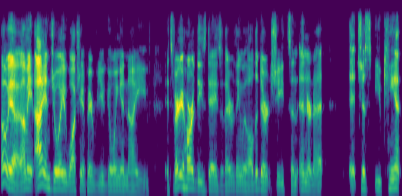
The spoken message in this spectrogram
Oh yeah, I mean, I enjoy watching a pay per view going in naive. It's very hard these days with everything with all the dirt sheets and internet. It just you can't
